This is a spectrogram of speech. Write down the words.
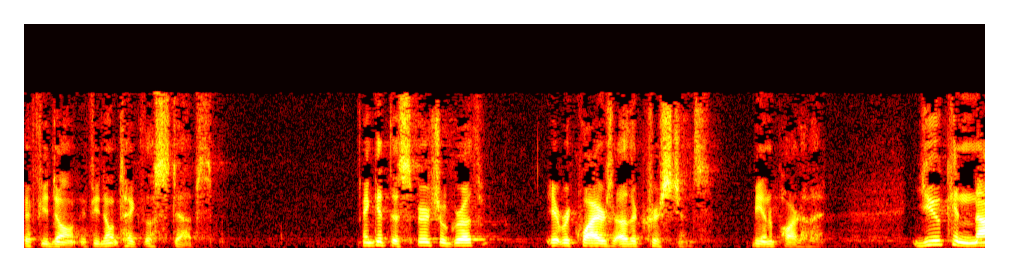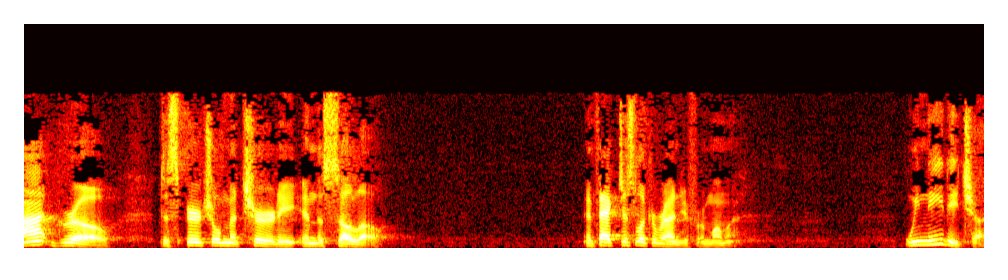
if you don't, if you don't take those steps. And get this spiritual growth, it requires other Christians being a part of it. You cannot grow to spiritual maturity in the solo. In fact, just look around you for a moment. We need each other.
